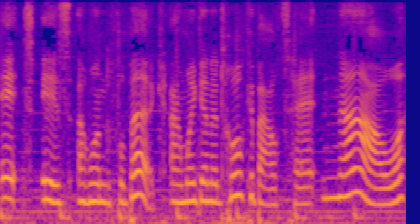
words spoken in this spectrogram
it is a wonderful book, and we're going to talk about it now.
